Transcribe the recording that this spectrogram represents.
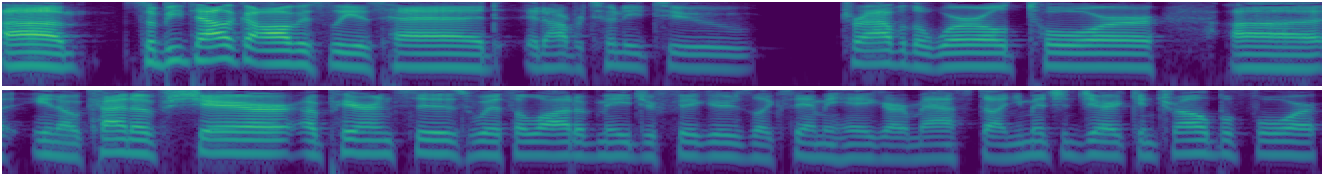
Um, so Beatallica obviously has had an opportunity to travel the world, tour, uh, you know, kind of share appearances with a lot of major figures like Sammy Hagar, Mastodon. You mentioned Jerry Cantrell before.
